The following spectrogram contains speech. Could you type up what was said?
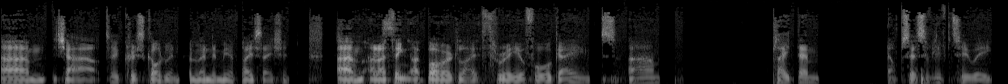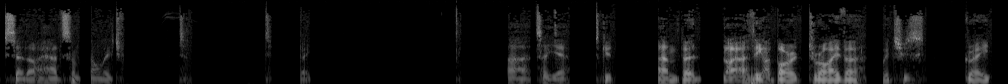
Um, shout out to Chris Godwin for lending me a PlayStation. Um, and I think I borrowed like three or four games. Um, played them obsessively for two weeks so that I had some knowledge. Uh, so yeah, it's good. Um, but like, I think I borrowed Driver, which was great,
